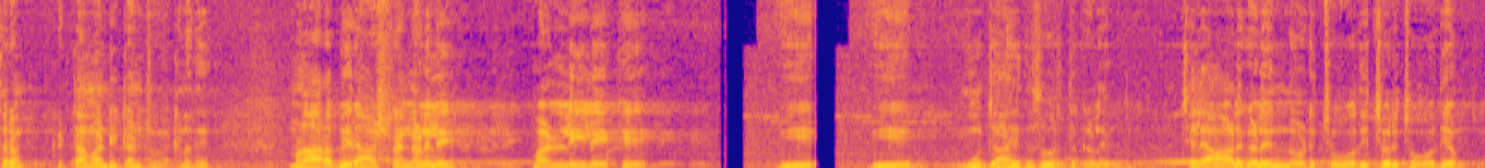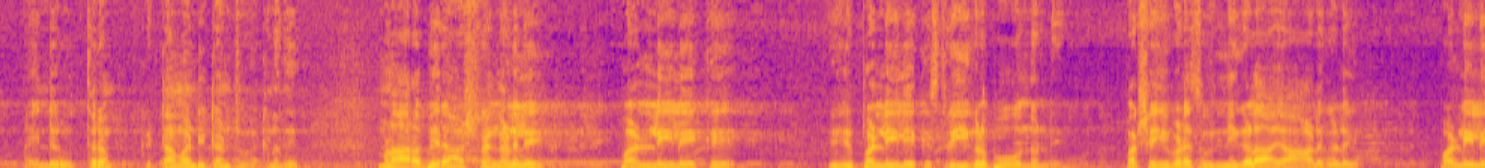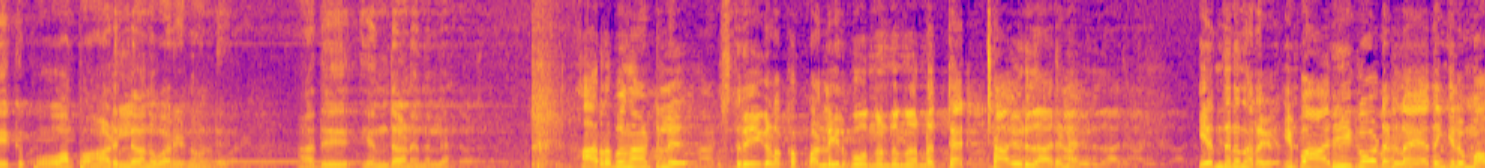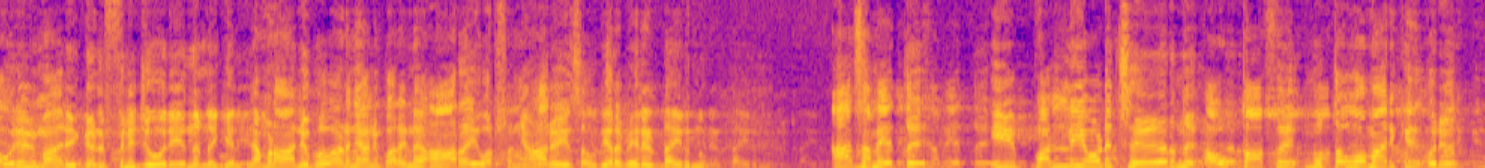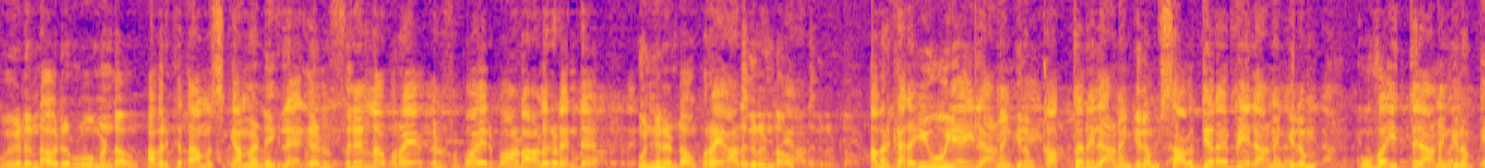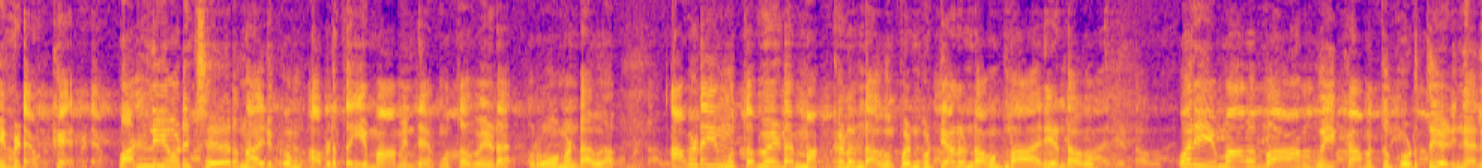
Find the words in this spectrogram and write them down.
ഉത്തരം കിട്ടാൻ വേണ്ടിയിട്ടാണ് ചോദിക്കുന്നത്. നമ്മൾ അറബി രാഷ്ട്രങ്ങളിൽ പള്ളിയിലേക്ക് ഈ ഈ മുജാഹിദ് സുഹൃത്തുക്കൾ ചില ആളുകൾ എന്നോട് ചോദിച്ചൊരു ചോദ്യം അതിന്റെ ഒരു ഉത്തരം കിട്ടാൻ വേണ്ടിയിട്ടാണ് ചോദിക്കുന്നത്. നമ്മൾ അറബി രാഷ്ട്രങ്ങളിൽ പള്ളിയിലേക്ക് പള്ളിയിലേക്ക് സ്ത്രീകൾ പോകുന്നുണ്ട്. പക്ഷേ ഇവിടെ സുന്നികളായ ആളുകൾ പള്ളിയിലേക്ക് പോകാൻ പാടില്ല എന്ന് പറയുന്നുണ്ട്. അത് എന്താണെന്നുള്ള അറബ് നാട്ടിൽ സ്ത്രീകളൊക്കെ പള്ളിയിൽ പോകുന്നുണ്ടെന്ന് പറഞ്ഞ തെറ്റായ ഒരു ധാരണ. എന്തിനെന്നറിയോ? ഇപ്പൊ അരീകോടുള്ള ഏതെങ്കിലും മൗലവിമാര് ഗൾഫിൽ ജോലി ചെയ്യുന്നുണ്ടെങ്കിൽ നമ്മളെ അനുഭവമാണ് ഞാനും പറയുന്നത്. ആറേഴ് വർഷം ഞാനും ഈ സൗദി അറേബ്യയിൽ ഉണ്ടായിരുന്നു. ആ സമയത്ത് ഈ പള്ളിയോട് ചേർന്ന് ഔക്കാഫ് മുത്തവ്വമാർക്ക് ഒരു വീടുണ്ടാവും ഒരു റൂം ഉണ്ടാവും അവർക്ക് താമസിക്കാൻ വേണ്ടി. ഇല്ലേ? ഗൾഫിലുള്ള കുറെ ഗൾഫ് പോയ ഒരുപാട് ആളുകൾ എന്റെ മുന്നിലുണ്ടാവും. കുറെ ആളുകൾ ഉണ്ടാവും അവർക്കറിയാം യു എയിലാണെങ്കിലും ഖത്തറിലാണെങ്കിലും സൗദി അറേബ്യയിലാണെങ്കിലും കുവൈത്തിലാണെങ്കിലും ഇവിടെയൊക്കെ പള്ളിയോട് ചേർന്നായിരിക്കും അവിടുത്തെ ഇമാമിന്റെ മുത്തവയുടെ റൂം ഉണ്ടാവുക. അവിടെ ഈ മുത്തവയുടെ മക്കളുണ്ടാകും പെൺകുട്ടികളുണ്ടാകും ഭാര്യ ഉണ്ടാകും ഒരു ഇമാമ് ബാങ്കു ഇക്കാമത്തും കൊടുത്തു കഴിഞ്ഞാൽ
